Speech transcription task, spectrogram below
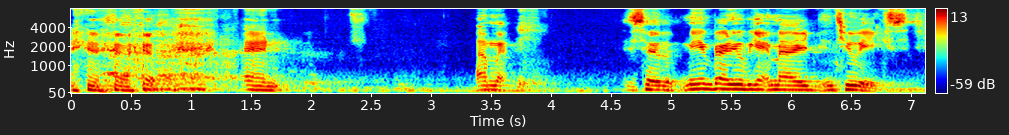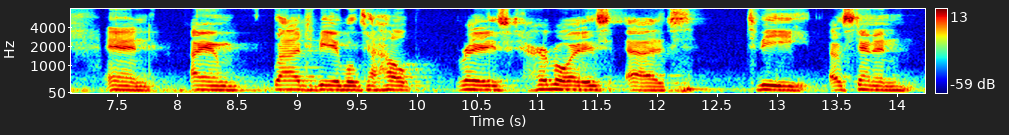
and um, so me and Brandy will be getting married in two weeks, and I am glad to be able to help raise her boys as to be outstanding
